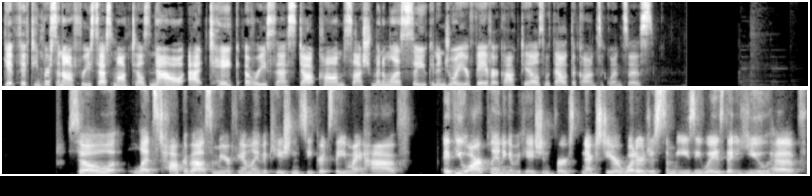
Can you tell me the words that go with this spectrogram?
Get 15% off Recess mocktails now at takearecess.com slash minimalist so you can enjoy your favorite cocktails without the consequences. So let's talk about some of your family vacation secrets that you might have. If you are planning a vacation first next year, what are just some easy ways that you have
